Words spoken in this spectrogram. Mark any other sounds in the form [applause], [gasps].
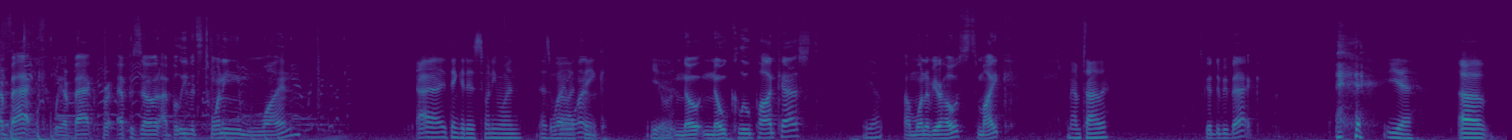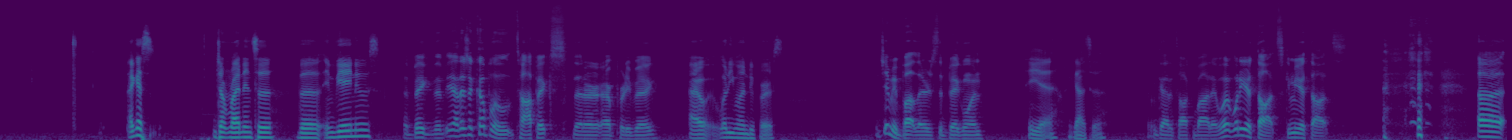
are back. We are back for episode, I believe it's 21. I think it is 21 as well. I think. Yeah. No No Clue podcast. Yep. I'm one of your hosts, Mike. And I'm Tyler. It's good to be back. [laughs] Yeah. Um. I guess jump right into the NBA news. The big, the, yeah. There's a couple of topics that are, are pretty big. All right, what do you want to do first? Jimmy Butler's the big one. Yeah, got to. We got to talk about it. What What are your thoughts? Give me your thoughts. [laughs] Uh,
